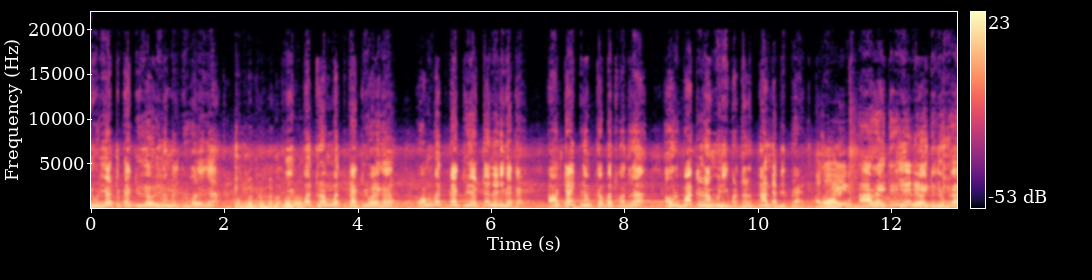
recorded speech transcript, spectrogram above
ಇವ್ರು ಎಷ್ಟು ಫ್ಯಾಕ್ಟ್ರಿ ಅವ್ರಿ ನಮ್ಮಲ್ಲಿ ಗುರುಗಳಿಗೆ? ಇಪ್ಪತ್ತೊಂಬತ್ತು ಫ್ಯಾಕ್ಟ್ರಿ ಒಳಗೆ ಒಂಬತ್ತು ಫ್ಯಾಕ್ಟ್ರಿ ಅಟ್ಟ ನಡಿಬೇಕು. ಆ ಟೈಪ್ ನಮ್ಮ ಕಬ್ಬು ಹಚ್ಕೋದ್ರೆ ಅವ್ರ ಮಕ್ಳು ನಮ್ಮ ಮನೆಗೆ ಬರ್ತಾರೆ ನನ್ನ ಅಭಿಪ್ರಾಯ. ಆ ರೈತರಿಗೆ ಏನು ಹೇಳಾಯ್ತದೆ ನೀವು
